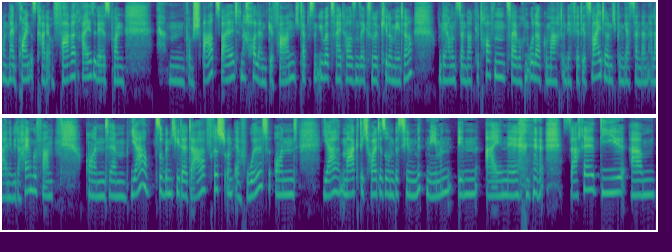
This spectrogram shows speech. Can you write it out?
und mein Freund ist gerade auf Fahrradreise. Der ist von ähm, vom Schwarzwald nach Holland gefahren. Ich glaube, das sind über 2600 Kilometer. Und wir haben uns dann dort getroffen, zwei Wochen Urlaub gemacht und der fährt jetzt weiter. Und ich bin gestern dann alleine wieder heimgefahren. Und ähm, ja, so bin ich wieder da, frisch und erholt. Und ja, mag dich heute so ein bisschen mitnehmen in eine Sache, die ähm,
